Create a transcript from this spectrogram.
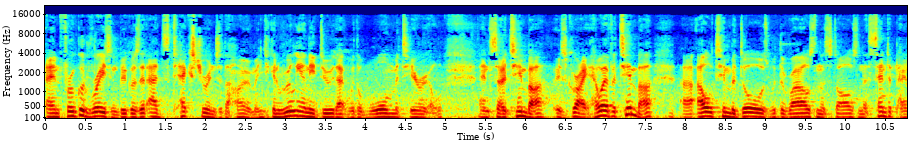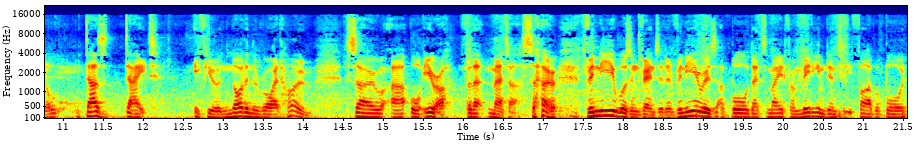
and for a good reason because it adds texture into the home and you can really only do that with a warm material and so timber is great. However, timber, uh, old timber doors with the rails and the stiles and the center panel does date if you're not in the right home. So uh, or era for that matter. So veneer was invented and veneer is a board that's made from medium density fiber board.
